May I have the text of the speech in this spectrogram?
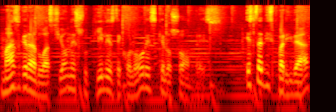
más graduaciones sutiles de colores que los hombres. Esta disparidad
